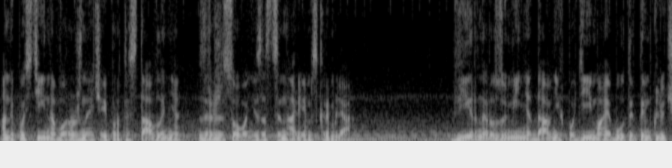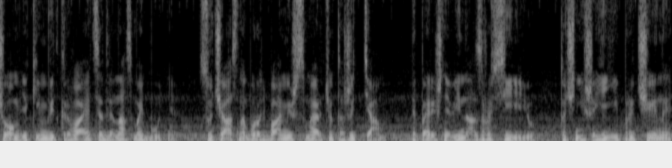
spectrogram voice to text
а не постійна ворожнеча і протиставлення, зрежисовані за сценарієм з Кремля. Вірне розуміння давніх подій має бути тим ключом, яким відкривається для нас майбутнє. Сучасна боротьба між смертю та життям, теперішня війна з Росією, точніше, її причини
